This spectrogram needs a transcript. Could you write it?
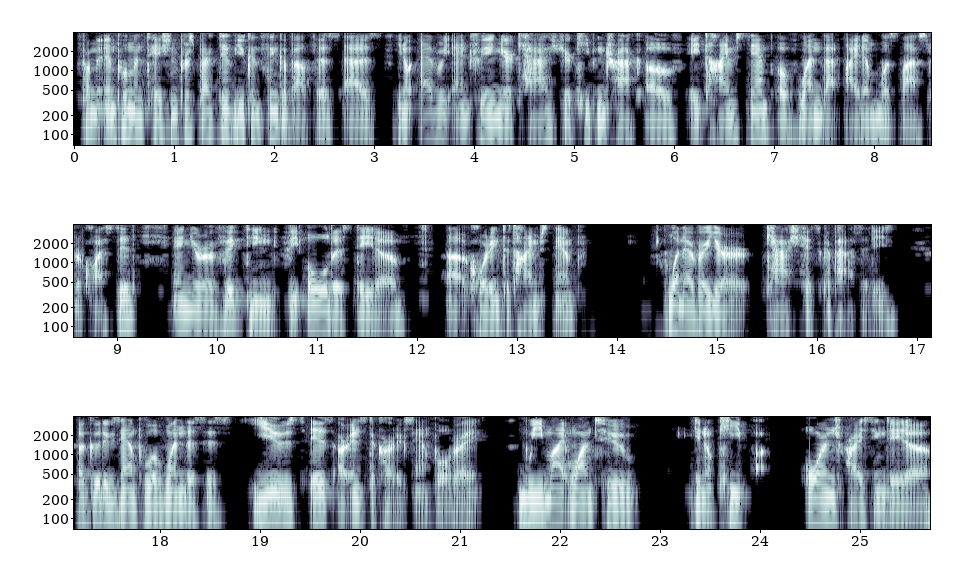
From an implementation perspective, you can think about this as, you know, every entry in your cache, you're keeping track of a timestamp of when that item was last requested, and you're evicting the oldest data uh, according to timestamp whenever your cache hits capacity. A good example of when this is used is our Instacart example, right? We might want to, you know, keep orange pricing data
